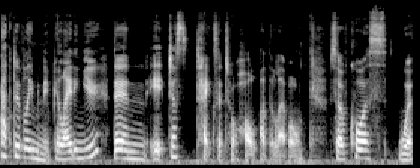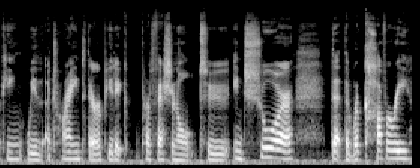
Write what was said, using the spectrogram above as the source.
actively manipulating you, then it just takes it to a whole other level. So, of course, working with a trained therapeutic professional to ensure that the recovery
